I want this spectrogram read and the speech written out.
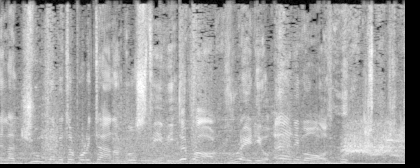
suono della giungla metropolitana con Stevie The Rock Radio Animal.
